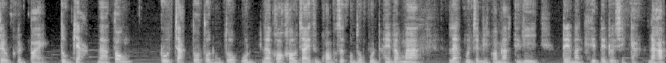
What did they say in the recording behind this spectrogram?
เร็วเกินไป ทุกอย่างนะต้อง รู้จักตัวตนของตัวคุณ แล้วก็เข้าใจถึงความรู้สึกของตัวคุณให้มากๆ และคุณจะมีความรักที่ดีได้มากขึ้นได้ด้วยเช่นกันนะครับ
